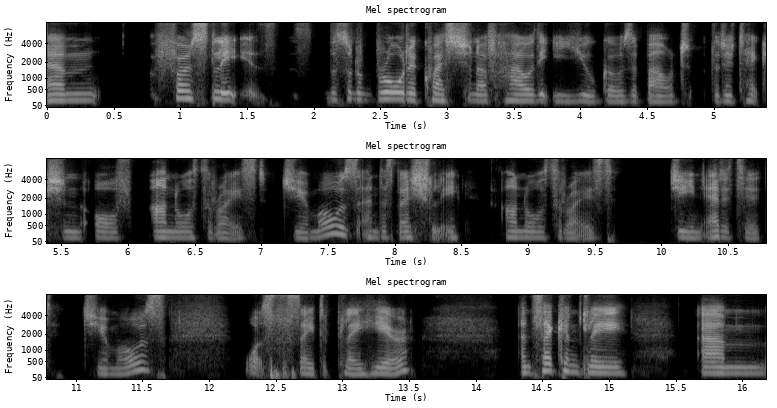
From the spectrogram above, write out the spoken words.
Um, firstly, the sort of broader question of how the EU goes about the detection of unauthorized GMOs and especially unauthorized gene edited GMOs. What's the state of play here? And secondly, um,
